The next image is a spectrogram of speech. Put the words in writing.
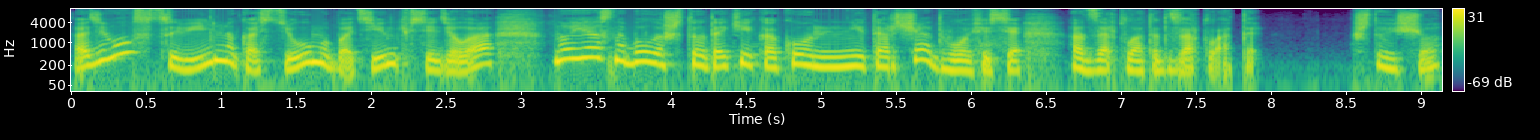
Одевался цивильно, костюмы, ботинки, все дела, но ясно было, что такие, как он, не торчат в офисе от зарплаты до зарплаты. Что еще?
